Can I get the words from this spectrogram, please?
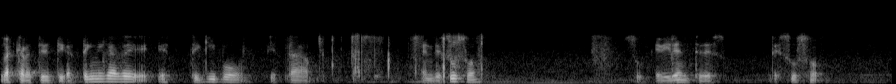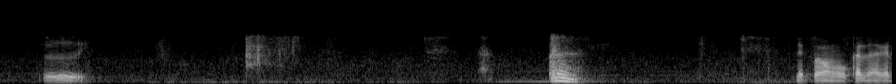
Las características técnicas de este equipo que está en desuso, su evidente desuso. Después vamos a buscar la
